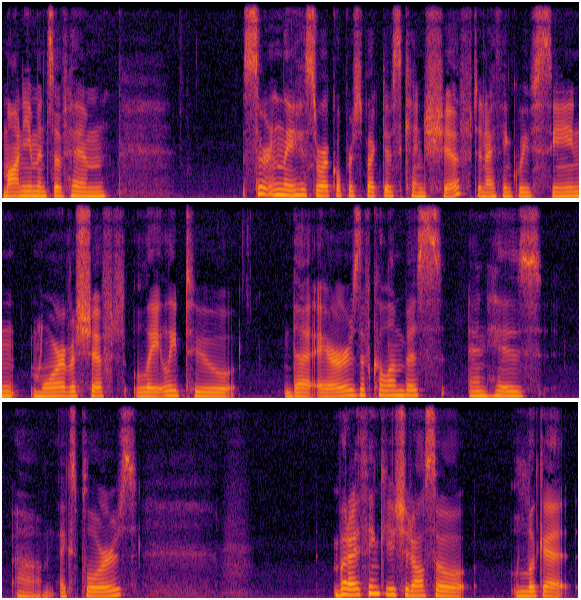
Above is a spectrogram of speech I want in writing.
monuments of him. Certainly, historical perspectives can shift, and I think we've seen more of a shift lately to the errors of Columbus and his um, explorers. But I think you should also look at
